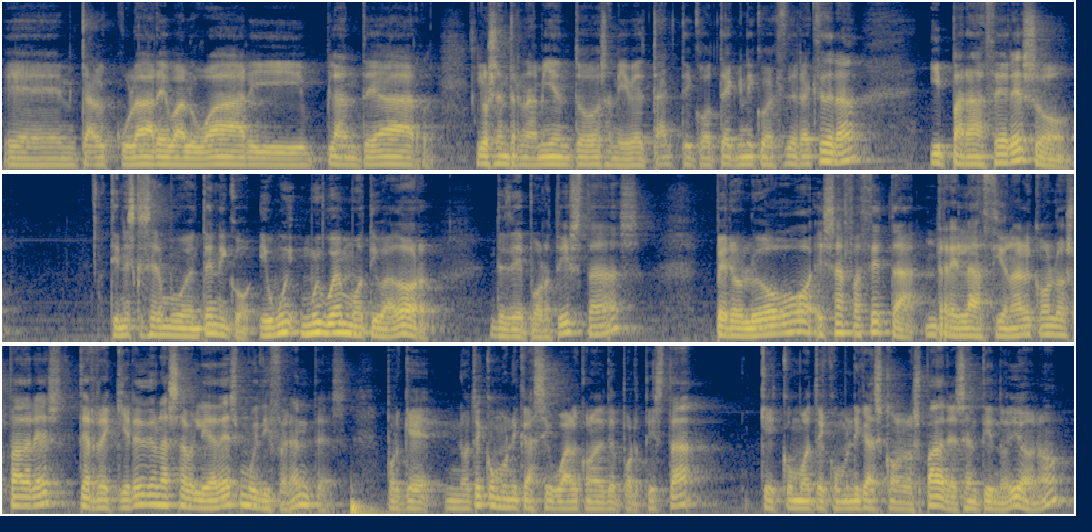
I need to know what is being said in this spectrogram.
en calcular, evaluar y plantear los entrenamientos a nivel táctico, técnico, etcétera, etcétera. Y para hacer eso tienes que ser muy buen técnico y muy, muy buen motivador de deportistas, pero luego esa faceta relacional con los padres te requiere de unas habilidades muy diferentes, porque no te comunicas igual con el deportista que como te comunicas con los padres, entiendo yo, ¿no?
